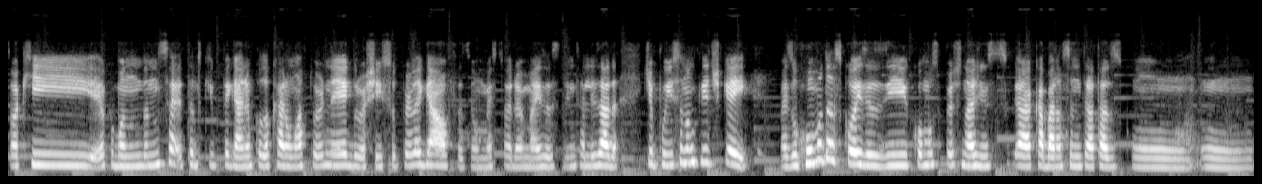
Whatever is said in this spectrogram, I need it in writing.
Só que acabou não dando certo. Tanto que pegaram e colocaram um ator negro, achei super legal fazer uma história mais ocidentalizada. Tipo, isso eu não critiquei. Mas o rumo das coisas e como os personagens acabaram sendo tratados com um,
